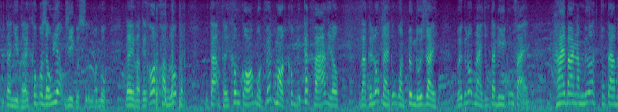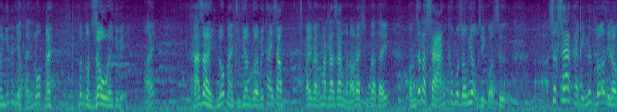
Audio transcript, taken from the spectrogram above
chúng ta nhìn thấy không có dấu hiệu gì của sự mọt mục đây và cái gót khoang lốp đây. Chúng ta cũng thấy không có một vết mọt, không bị cắt vá gì đâu. Và cái lốp này cũng còn tương đối dày. Với cái lốp này chúng ta đi cũng phải hai ba năm nữa chúng ta mới nghĩ đến việc phải thay lốp. Đây vẫn còn dầu đây quý vị. Đấy khá dày. Lốp này chủ nhân vừa mới thay xong. Đây và cái mặt la răng của nó đây chúng ta thấy còn rất là sáng không có dấu hiệu gì của sự à, xước xác hay bị nứt vỡ gì đâu.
